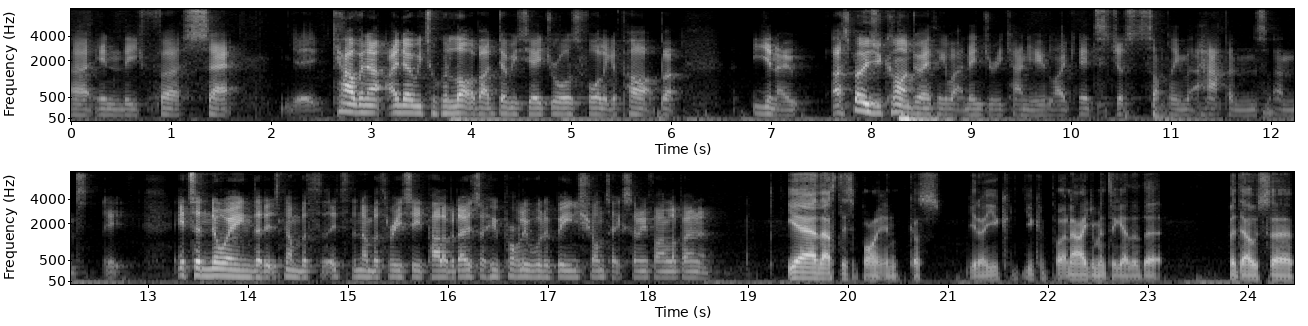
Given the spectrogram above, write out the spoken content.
uh, in the first set. Calvin, I know we talk a lot about WTA draws falling apart, but you know, I suppose you can't do anything about an injury, can you? Like it's just something that happens, and it it's annoying that it's number th- it's the number three seed Badosa, who probably would have been Swiatek's semi-final opponent. Yeah, that's disappointing because you know you could you could put an argument together that Badosa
